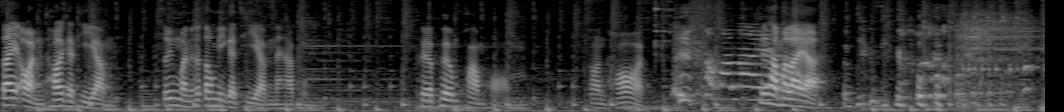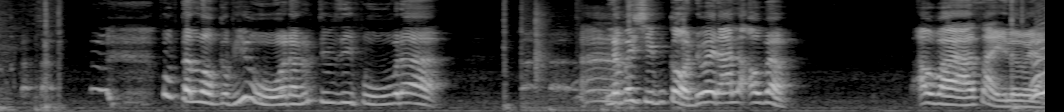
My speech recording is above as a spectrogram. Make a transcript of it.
ไส้อ่อนทอดกระเทียม ซึ่งมันก็ต้องมีกระเทียมนะครับผม เพื่อเพิ่มความหอมตอนทอด ทำอะไรที่ทำอะไรอะ ผมตลกกับพี่หูอะทำน้ำจิ้มซีฟู้ดอะแล้วไม่ชิมก่อนด้วยนะ แล้วเอาแบบ เอามาใส่เลยอะ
